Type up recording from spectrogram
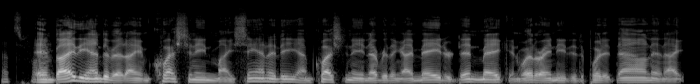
That's funny. And by the end of it, I am questioning my sanity. I'm questioning everything I made or didn't make and whether I needed to put it down. And I,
